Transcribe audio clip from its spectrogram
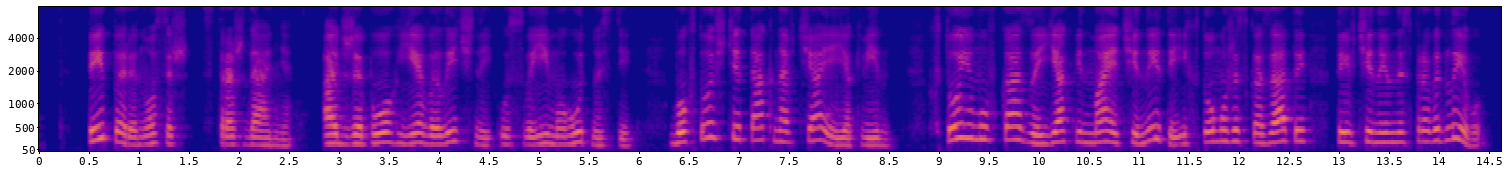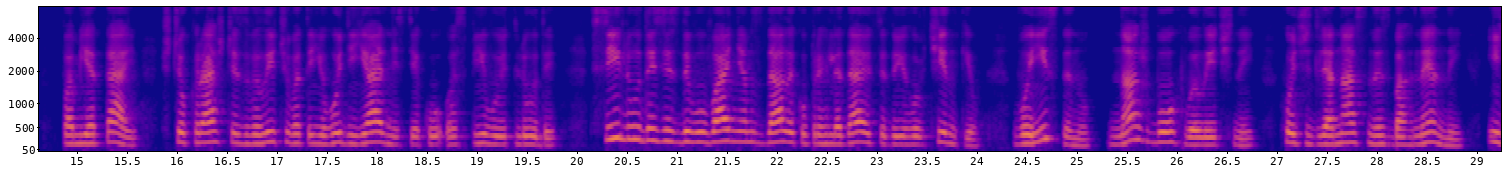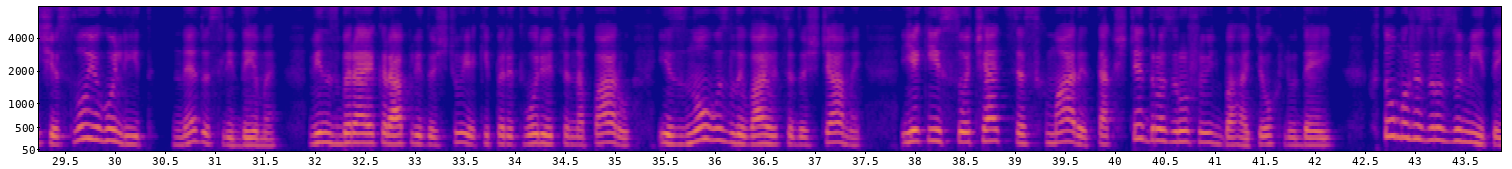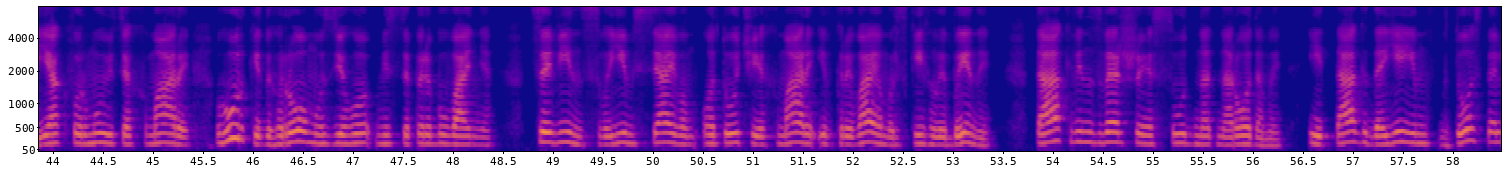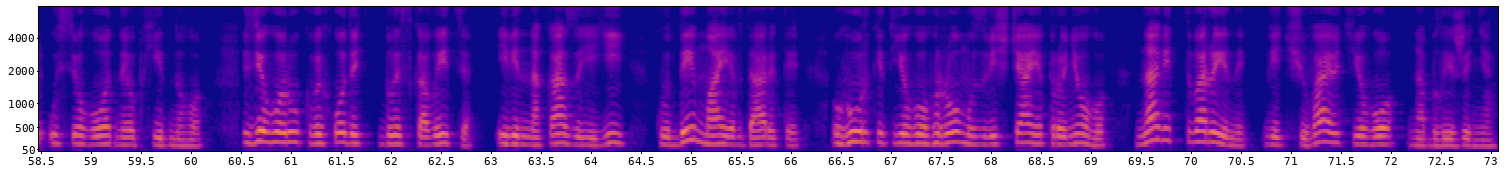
ти переносиш страждання. Адже Бог є величний у своїй могутності, бо хто ще так навчає, як він? Хто йому вказує, як він має чинити, і хто може сказати, ти вчинив несправедливо? Пам'ятай, що краще звеличувати його діяльність, яку оспівують люди. Всі люди зі здивуванням здалеку приглядаються до його вчинків. Воістину, наш Бог величний, хоч для нас незбагненний, і число його літ недослідиме. Він збирає краплі дощу, які перетворюються на пару і знову зливаються дощами, які сочаться з хмари, так щедро зрошують багатьох людей. Хто може зрозуміти, як формуються хмари, гуркіт грому з його місцеперебування? Це він своїм сяйвом оточує хмари і вкриває морські глибини. Так він звершує суд над народами і так дає їм вдосталь усього необхідного. З його рук виходить блискавиця, і він наказує їй, куди має вдарити. Гуркіт його грому звіщає про нього, навіть тварини відчувають його наближення.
